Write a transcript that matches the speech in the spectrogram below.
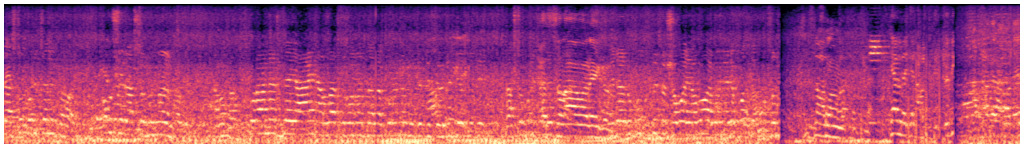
রাষ্ট্র পরিচালিত হয়। অবশ্যই রাষ্ট্র উন্নয়ন হবে। এবং কোরআনের যে আইন আল্লাহ সুবহানাহু ওয়া তাআলা কোরআনের মধ্যে দিচ্ছে যদি রাষ্ট্র পরিচালিত এটার উপকৃত সবাই হব এবং এটা প্রত্যেক মুসলমান খেয়াল রাখেন আমাদের যদি আপনাদের আমাদের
